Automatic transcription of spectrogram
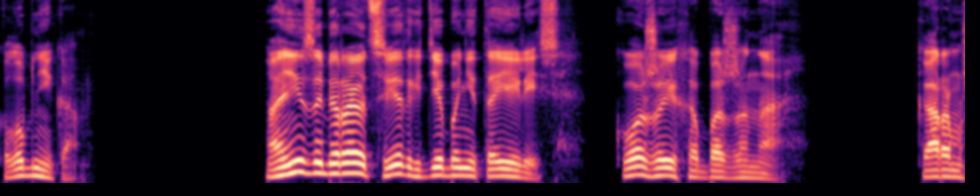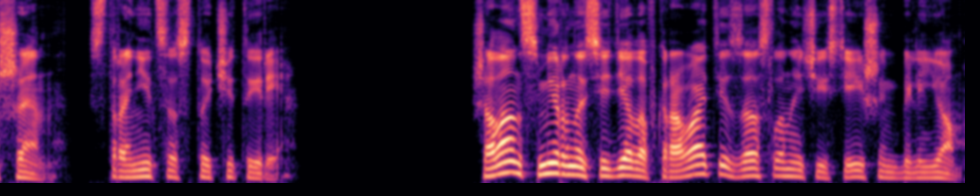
Клубника. Они забирают цвет, где бы ни таились. Кожа их обожжена. Кармшен, страница 104. Шалан смирно сидела в кровати, засланной чистейшим бельем.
